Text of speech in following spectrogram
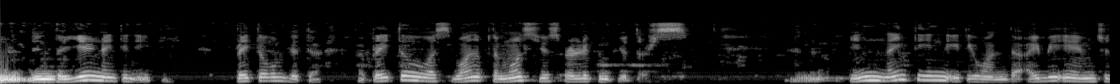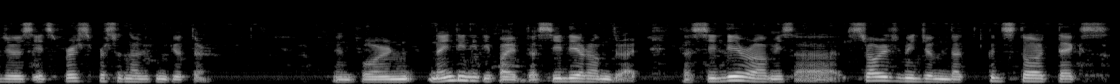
In the year 1980, Plato computer. The Plato was one of the most used early computers. In 1981, the IBM introduced its first personal computer. And for 1985, the CD-ROM drive. The CD-ROM is a storage medium that could store text,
